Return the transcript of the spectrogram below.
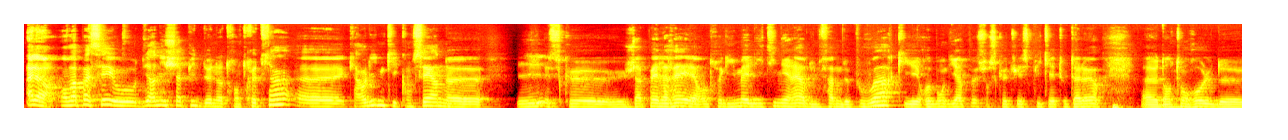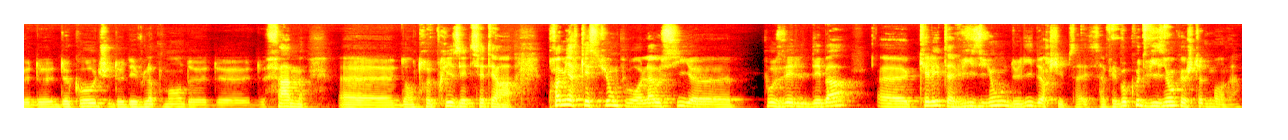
Alors, on va passer au dernier chapitre de notre entretien, euh, Caroline, qui concerne euh, ce que j'appellerais, entre guillemets, l'itinéraire d'une femme de pouvoir, qui rebondit un peu sur ce que tu expliquais tout à l'heure dans ton rôle de, coach, de développement de, de femmes, d'entreprise, etc. Première question pour, là aussi, poser le débat. Euh, quelle est ta vision du leadership? Ça, fait beaucoup de visions que je te demande. Hein.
